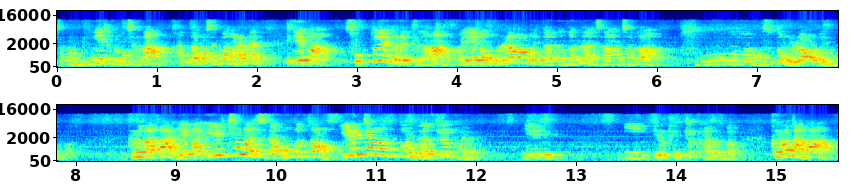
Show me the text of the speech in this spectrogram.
잠깐 미니 자동차가 간다고 생각을 하면 얘가 속도의. 그럼 얘가 올라가고 있다는 거는 자동차가 붕 속도 올라가고 있는 거야. 그러다가 얘가 1초가 지난 후부터 일정한 속도로 그냥 쭉 가요. 1, 2 이렇게 쭉 가는 거야. 그러다가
